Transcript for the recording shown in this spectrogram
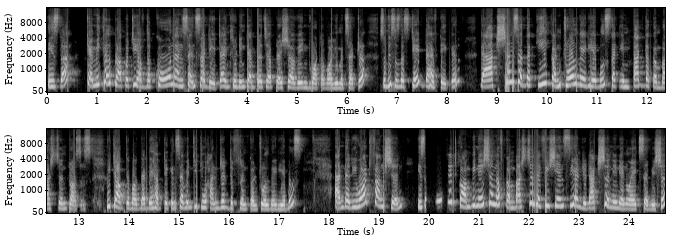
is the chemical property of the coal and sensor data, including temperature, pressure, wind, water volume, etc. So this is the state they have taken. The actions are the key control variables that impact the combustion process. We talked about that. They have taken 7,200 different control variables. And the reward function is weighted combination of combustion efficiency and reduction in NOx emission.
